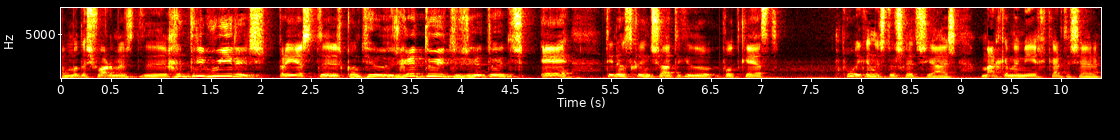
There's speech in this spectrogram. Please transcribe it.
Uma das formas de retribuires para estes conteúdos gratuitos, gratuitos é ter um screenshot aqui do podcast, publica nas tuas redes sociais, marca-me a mim, Ricardo Teixeira,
